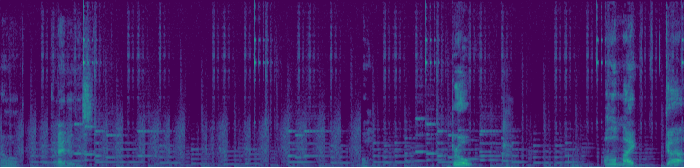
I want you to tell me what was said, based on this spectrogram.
No. Can I do this? Oh. Bro. Oh my god.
